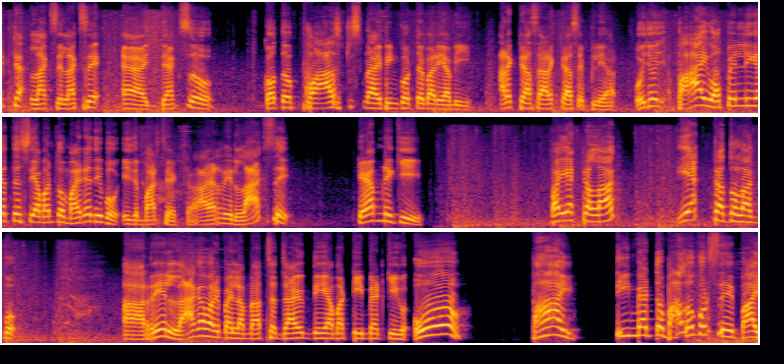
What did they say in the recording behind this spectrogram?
একটা, লাগছে লাগছে। দেখছ? কত ফাস্ট স্নাইপিং করতে পারি আমি। আরেকটা আছে আরেকটা আছে প্লেয়ার ওই যে ভাই ওপেনলি গেতেছি আমার তো মাইরে দিব। এই যে মারছে একটা, আরে লাগছে। কেমনে কি? ভাই, একটা লাগ। একটা তো লাগবো। আরে লাগাবারই পাইলাম না। আচ্ছা যাই হোক দিয়ে আমার টিমমেট কি ও! ভাই টিমমেট তো ভালো করছে। ভাই,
